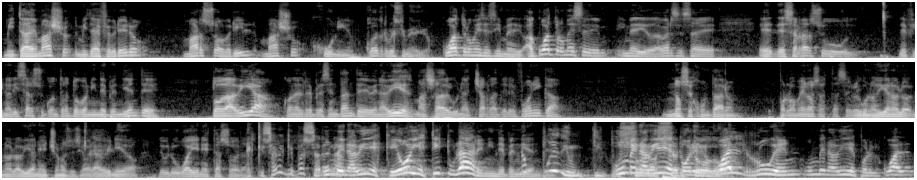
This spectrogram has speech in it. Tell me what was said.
Mitad de mayo, mitad de febrero, marzo, abril, mayo, junio. Cuatro meses y medio. Cuatro meses y medio. A cuatro meses y medio de haberse eh, de cerrar su, de finalizar su contrato con Independiente, todavía con el representante de Benavides, más allá de alguna charla telefónica, no se juntaron. Por lo menos hasta hace algunos días no lo, no lo habían hecho. No sé si habrá venido de Uruguay en estas horas. Es que ¿sabe qué pasa? Un? Benavides que hoy es titular en Independiente. No puede un tipo Un Benavides por el cual, Rubén, un Benavides por el cual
